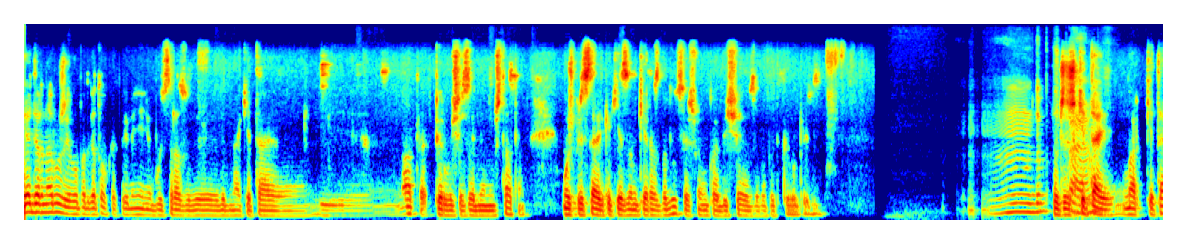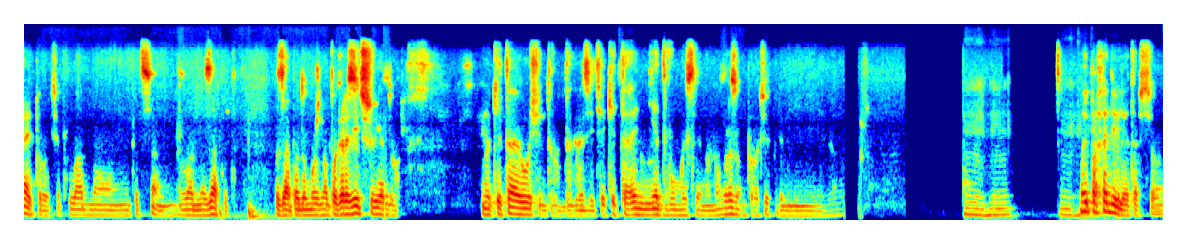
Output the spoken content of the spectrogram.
Ядерное оружие, его подготовка к применению будет сразу видна Китаю и НАТО, в первую очередь Соединенным Штатам. Можешь представить, какие замки раздадутся, и что им пообещают за попытку его применить. Тут же Китай, Марк, Китай против. Ладно, этот самый, ладно, Запад. Западу можно погрозить шведу. Но Китаю очень трудно грозить. А Китай недвумысленным образом против применения Угу. Мы проходили это все.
